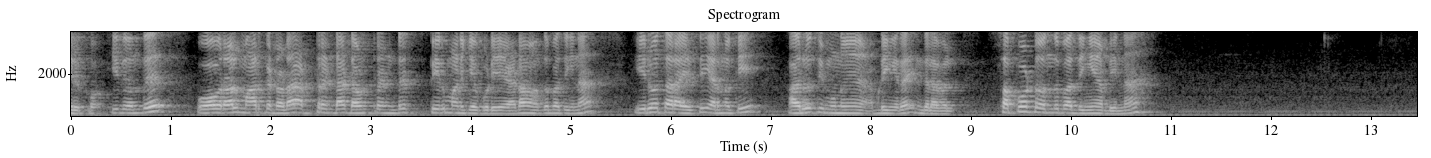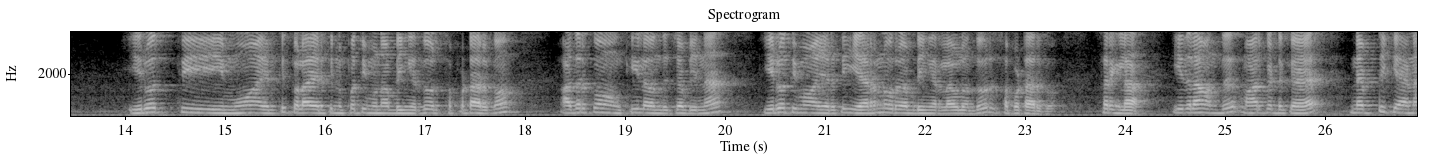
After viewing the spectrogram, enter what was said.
இருக்கும். இது வந்து ஓவரால் மார்க்கெட்டோட அப் ட்ரெண்டாக டவுன் ட்ரெண்டு தீர்மானிக்கக்கூடிய இடம் வந்து பார்த்திங்கன்னா இருபத்தாறாயிரத்தி இரநூத்தி அறுபத்தி மூணு அப்படிங்கிற இந்த லெவல் சப்போர்ட் வந்து பார்த்திங்க அப்படின்னா இருபத்தி மூவாயிரத்தி தொள்ளாயிரத்தி முப்பத்தி மூணு அப்படிங்கிறது ஒரு சப்போர்ட்டாக இருக்கும். அதற்கும் கீழே வந்துச்சு அப்படின்னா இருபத்தி மூவாயிரத்தி இரநூறு அப்படிங்கிற லெவல் வந்து ஒரு சப்போர்ட்டாக இருக்கும். சரிங்களா? இதெல்லாம் வந்து மார்க்கெட்டுக்கு நெஃப்டிக்கான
